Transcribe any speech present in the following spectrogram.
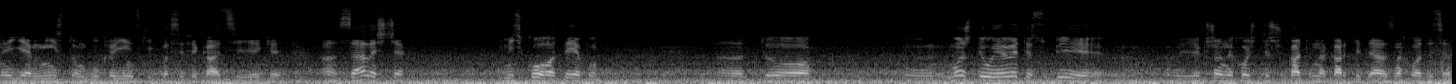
не є містом в українській класифікації, яке, а селище міського типу, е, то е, можете уявити собі, якщо не хочете шукати на карті, де знаходиться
